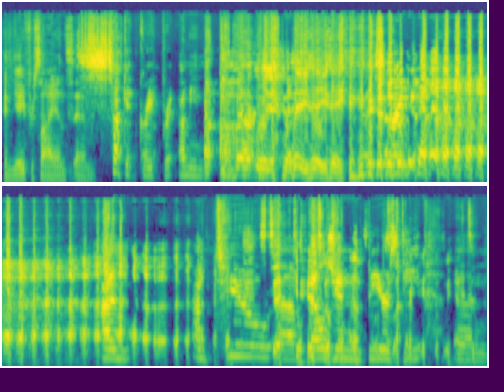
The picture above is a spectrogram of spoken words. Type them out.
and yay for science and suck it, Great Britain. I mean, hey hey hey. I'm I'm two uh, Belgian beers deep, and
